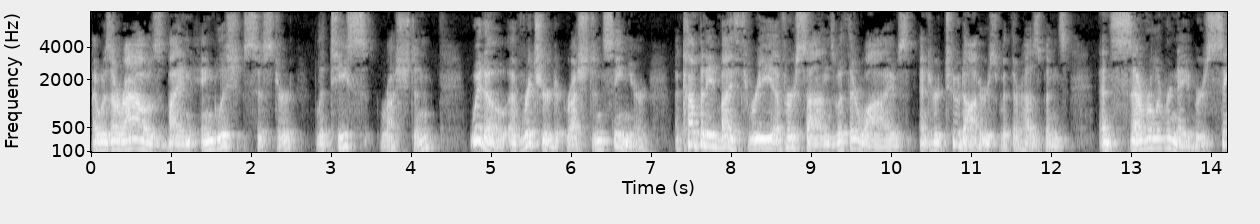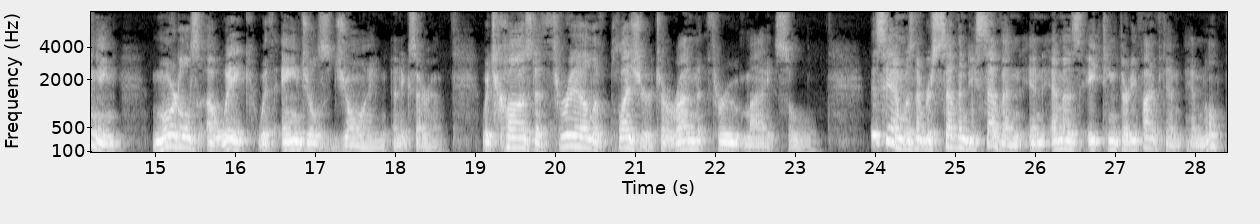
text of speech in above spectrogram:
I was aroused by an English sister, Lettice Rushton, widow of Richard Rushton Sr., accompanied by three of her sons with their wives and her two daughters with their husbands and several of her neighbors singing Mortals awake with angels join, and etc., which caused a thrill of pleasure to run through my soul. This hymn was number 77 in Emma's 1835 hymnal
